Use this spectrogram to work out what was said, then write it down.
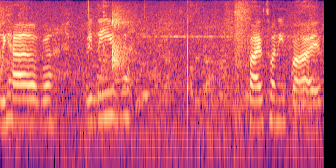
We have, we leave 525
